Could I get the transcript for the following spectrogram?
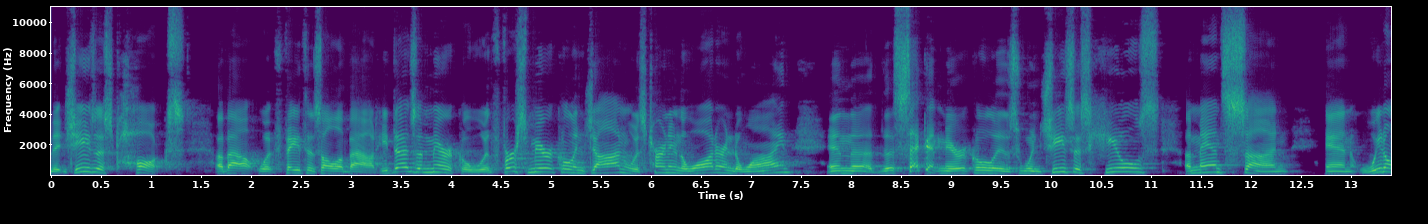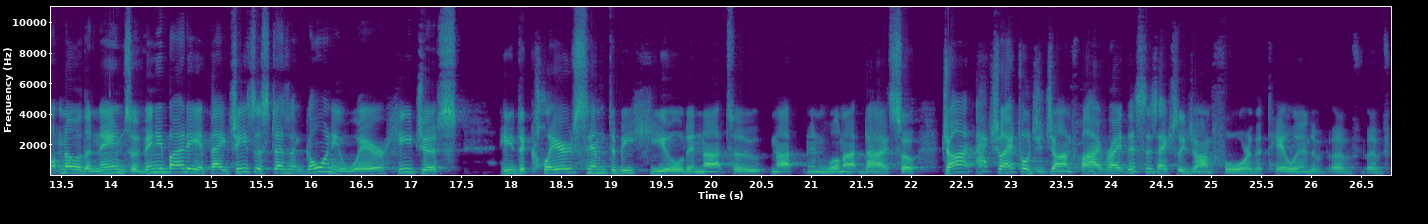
that Jesus talks about what faith is all about. He does a miracle. The first miracle in John was turning the water into wine. And the, the second miracle is when Jesus heals a man's son and we don't know the names of anybody. In fact, Jesus doesn't go anywhere. He just he declares him to be healed and not to not and will not die. So John, actually, I told you John five, right? This is actually John four, the tail end of, of, of,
